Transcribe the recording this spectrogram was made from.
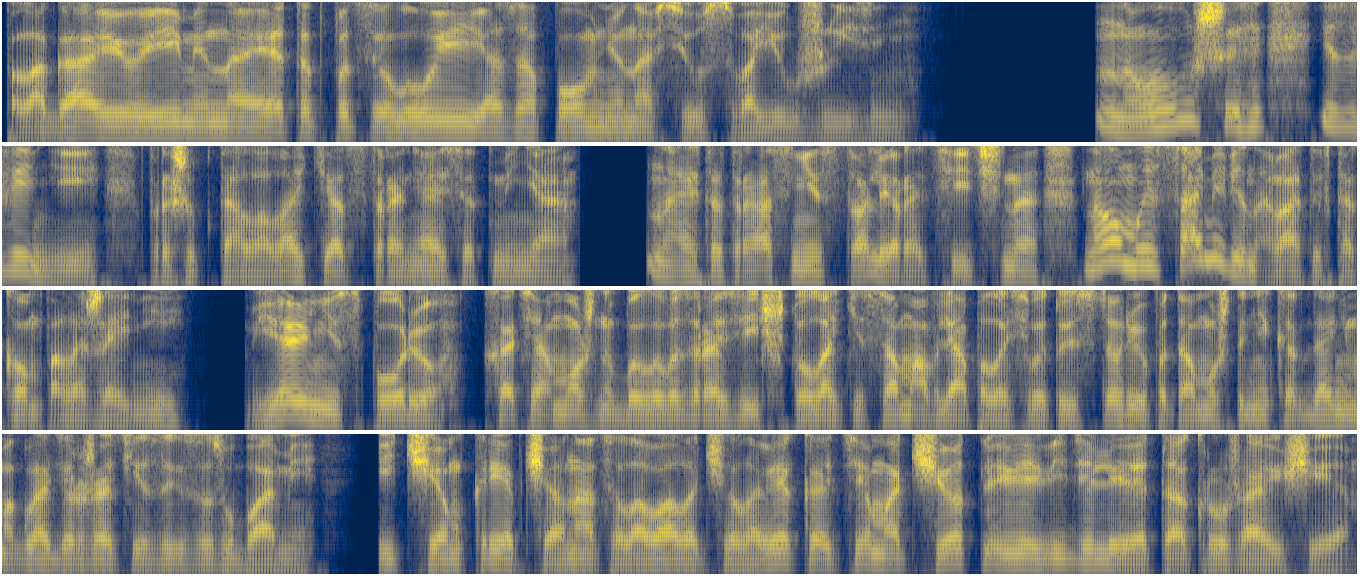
Полагаю, именно этот поцелуй я запомню на всю свою жизнь. «Ну уж, извини», – прошептала Лаки, отстраняясь от меня. На этот раз не столь эротично, но мы сами виноваты в таком положении». Я и не спорю, хотя можно было возразить, что Лаки сама вляпалась в эту историю, потому что никогда не могла держать язык за зубами. И чем крепче она целовала человека, тем отчетливее видели это окружающие.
